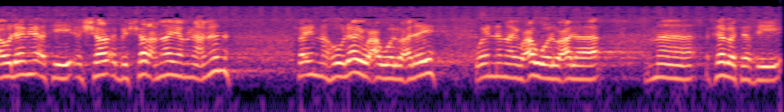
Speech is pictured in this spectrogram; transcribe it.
أو لم يأتي الشرع بالشرع ما يمنع منه فإنه لا يعول عليه وإنما يعول على ما ثبت في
